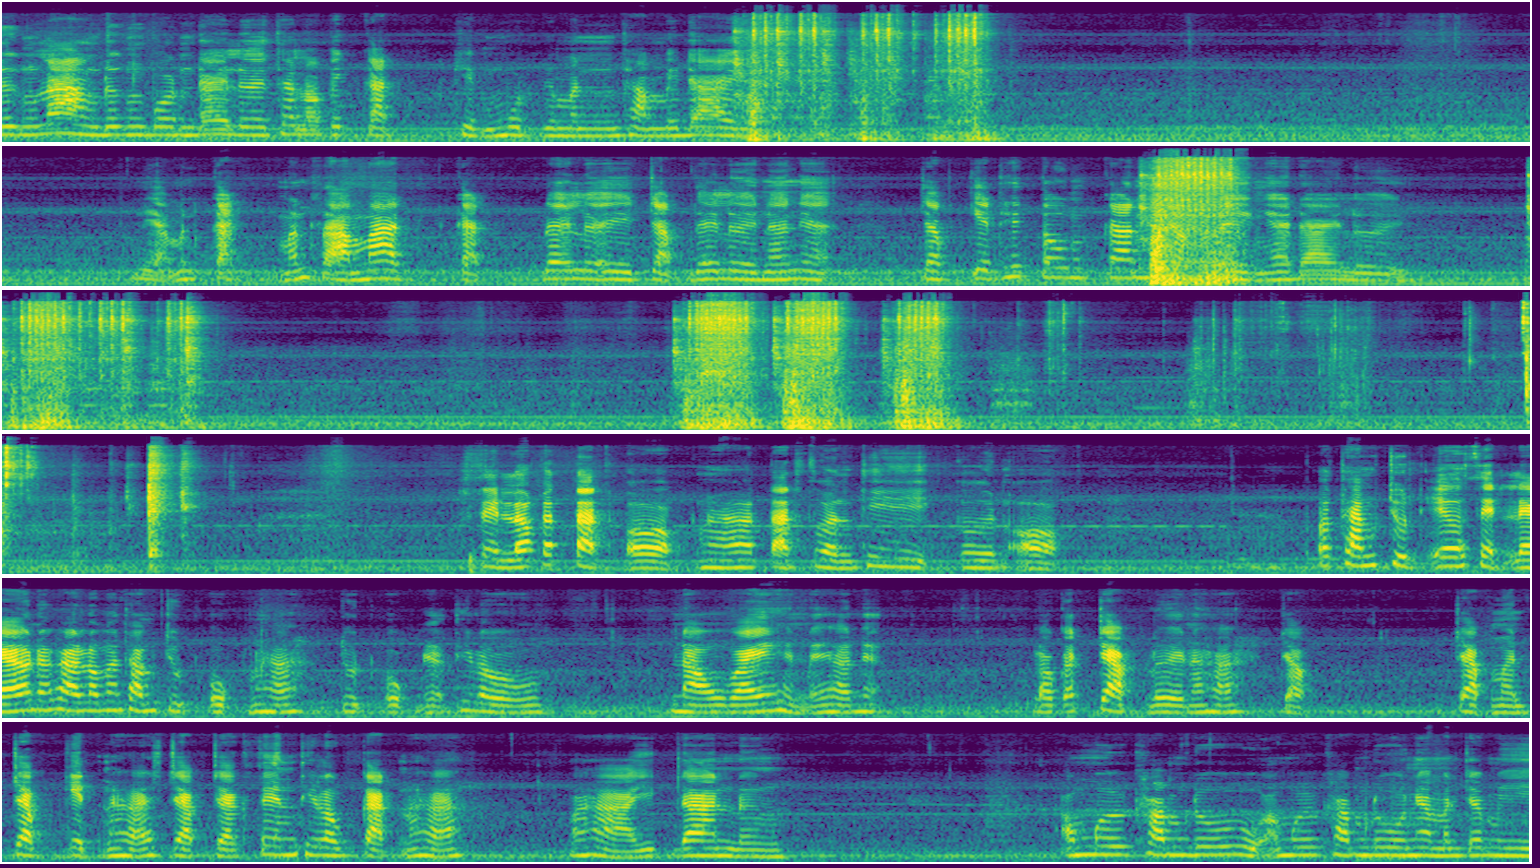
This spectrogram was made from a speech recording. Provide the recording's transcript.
ดึงล่างดึงบนได้เลย ถ้าเราไปกัดเข็มหมุดเนี่ยมันทำไม่ได้เลย เนี่ยมันกัดมันสามารถกัดได้เลยจับได้เลยนะเนี่ย จับเกล็ดให้ตรงกันจับอะไรอย่างเงี้ยได้เลยเสร็จแล้วก็ตัดออกนะคะตัดส่วนที่เกินออกพอทำจุดเอวเสร็จแล้วนะคะ เรามาทำจุดอกนะคะ จุดอกเนี่ยที่เราเนาไว้เห็นไหมคะเนี่ย เราก็จับเลยนะคะ จับ จับเหมือนจับเก็ดนะคะ จับจากเส้นที่เรากัดนะคะ มาหาอีกด้านหนึ่ง เอามือคำดู เอามือคำดูเนี่ยมันจะมี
